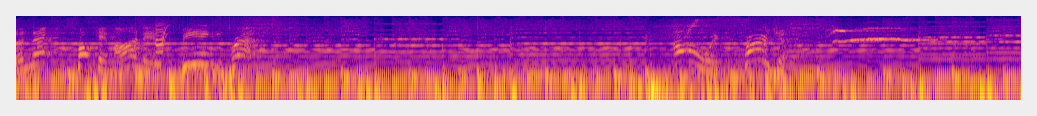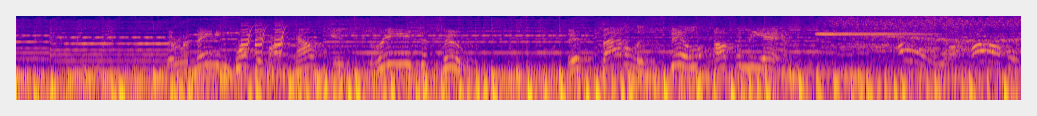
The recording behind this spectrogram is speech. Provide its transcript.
The next Pokemon is being pressed. Oh, it's Persian! The remaining Pokemon count is 3 to 2. This battle is still up in the air. Oh, a horrible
